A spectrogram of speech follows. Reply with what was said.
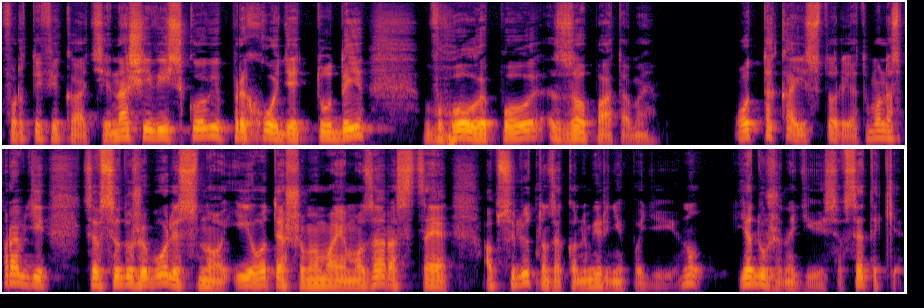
фортифікації. Наші військові приходять туди в голе поле з лопатами. От така історія. Тому насправді це все дуже болісно, і те, що ми маємо зараз, це абсолютно закономірні події. Ну, я дуже надіюся, все-таки,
